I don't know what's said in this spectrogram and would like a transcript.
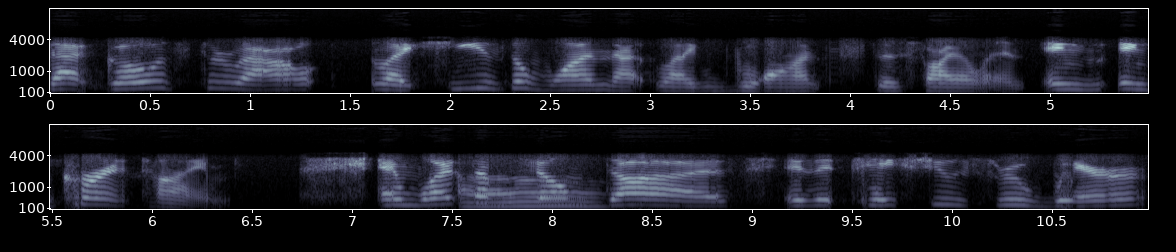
that goes throughout like he's the one that like wants this violin in in current times. And what the Oh. film does is it takes you through where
